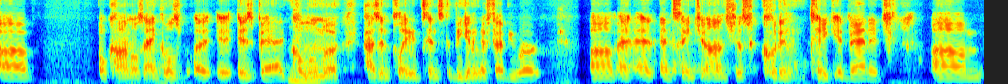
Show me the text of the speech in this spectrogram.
uh, O'Connell's ankles uh, is bad. Kaluma hasn't played since the beginning of February. Um, and, and, and St. John's just couldn't take advantage. Um,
